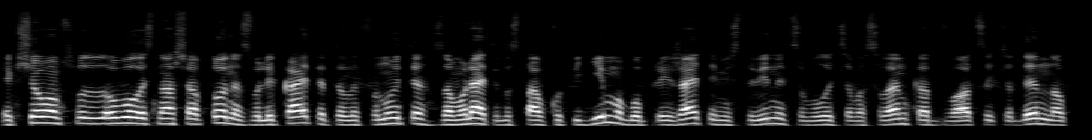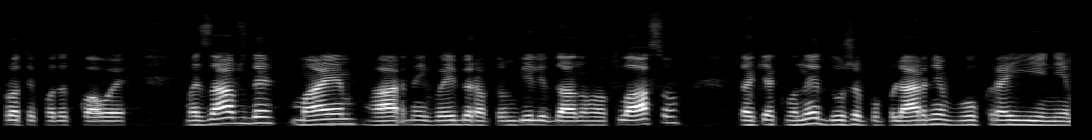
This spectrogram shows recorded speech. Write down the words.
Якщо вам сподобалось наше авто, не зволікайте, телефонуйте, замовляйте доставку під дім або приїжджайте в місто Вінниця, вулиця Василенка, 21 навпроти податкової. Ми завжди маємо гарний вибір автомобілів даного класу, так як вони дуже популярні в Україні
